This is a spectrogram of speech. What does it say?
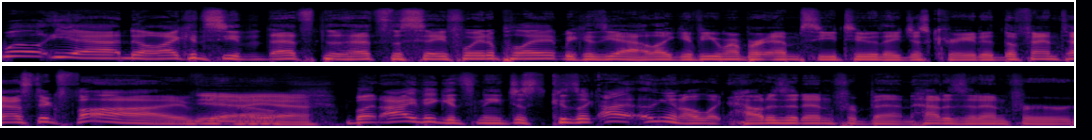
Well, yeah, no, I can see that. That's the that's the safe way to play it because yeah, like if you remember MC2, they just created the Fantastic Five. you Yeah, know? yeah. But I think it's neat just because like I, you know, like how does it end for Ben? How does it end for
